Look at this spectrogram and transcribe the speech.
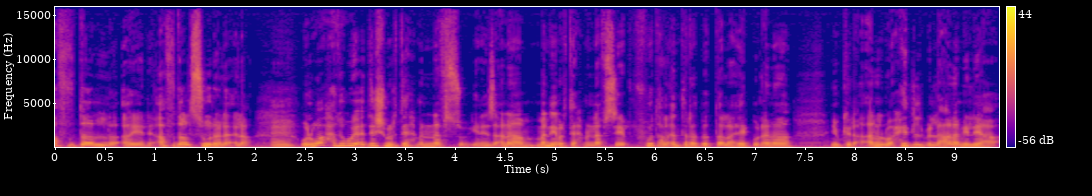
أفضل آه، يعني أفضل صورة لها والواحد هو قديش مرتاح من نفسه. يعني إذا أنا ماني مرتاح من نفسي بفوت على الإنترنت بطلع هيك بقول أنا يمكن أنا الوحيد اللي بالعالم اللي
